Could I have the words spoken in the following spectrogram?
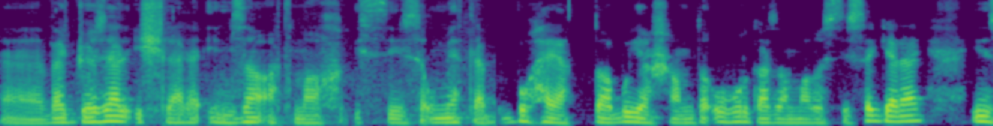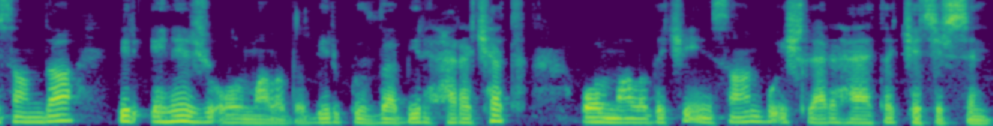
e, və gözəl işlərə imza atmaq istəyirsə, ümumiyyətlə bu həyatda, bu yaşamda uğur qazanmaq istəyirsə, gərək insanda bir enerji olmalıdır, bir qüvvə, bir hərəkət olmalıdır ki, insan bu işləri həyata keçirsin.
